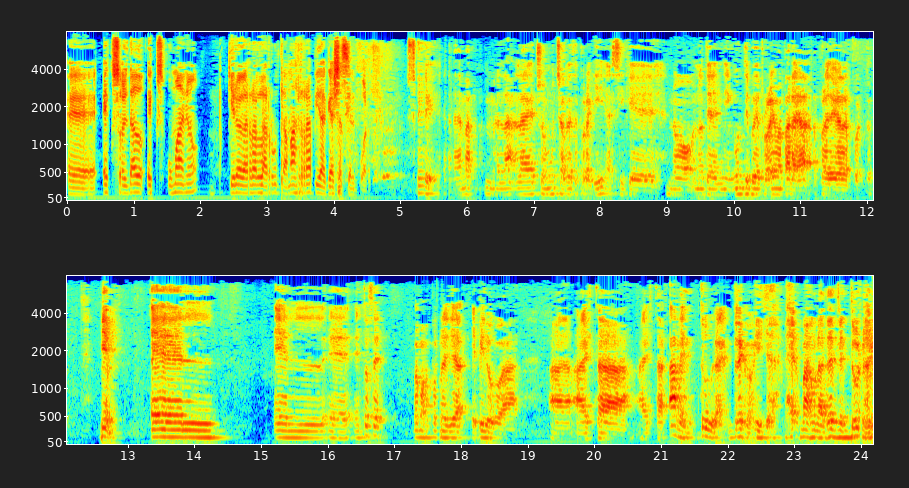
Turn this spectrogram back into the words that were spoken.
eh, ex soldado, ex humano, quiero agarrar la ruta más rápida que haya hacia el puerto. Sí, además la, la he hecho muchas veces por aquí, así que no, no tienes ningún tipo de problema para, para llegar al puerto. Bien, el, el, eh, entonces vamos a poner ya epílogo a, a, esta, a esta aventura, entre comillas, más una desventura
